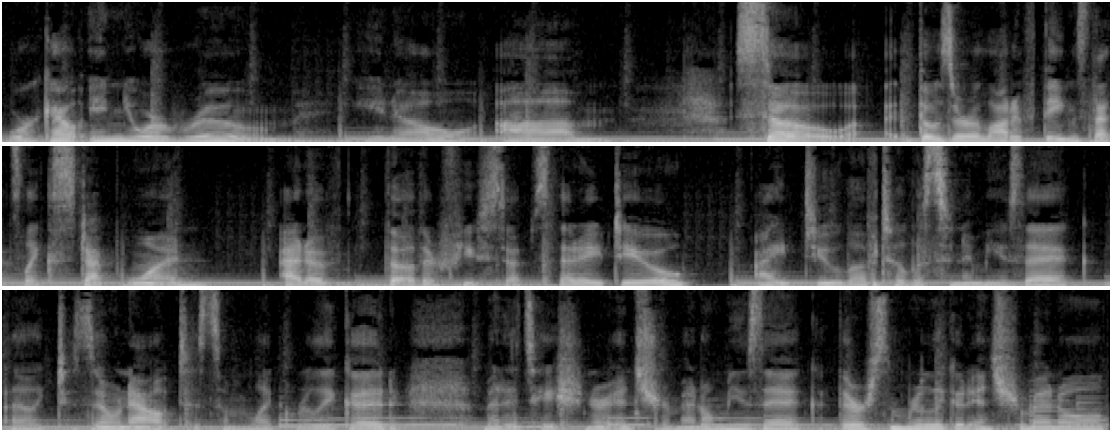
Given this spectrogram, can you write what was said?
work out in your room, you know. Um, so, those are a lot of things. That's like step one out of the other few steps that I do. I do love to listen to music. I like to zone out to some like really good meditation or instrumental music. There's some really good instrumental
